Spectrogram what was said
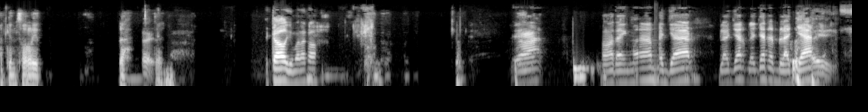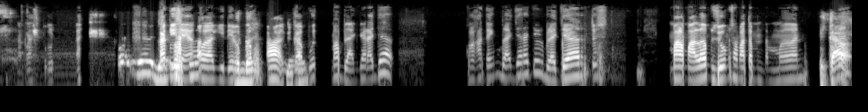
makin solid. Ikal gimana kal ya. Kalau tayang mah belajar belajar belajar dan belajar. Ya. Hey. Kelas 10 oh, iya, kan bisa ya kalau lagi di rumah berdoa gabut mah belajar aja. Kalau katanya belajar aja belajar. Terus malam-malam zoom sama temen-temen. Ikal.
